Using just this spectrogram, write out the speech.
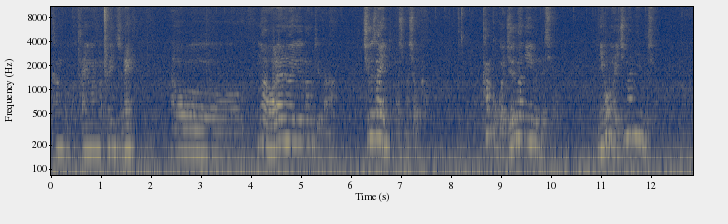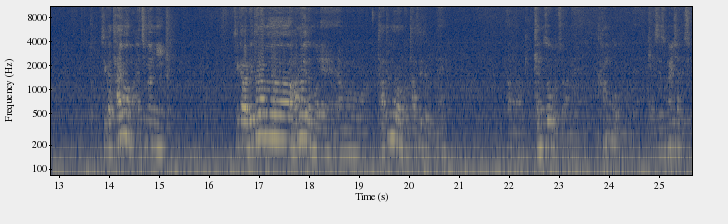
韓国台湾が強いんですね。あのまあ我々が言うなんていうかな駐在員と申しましょうか。韓国は10万人いるんですよ。日本は1万人いるんですよ。それから台湾は8万人。それからベトナムハノイでもねあの建物の建ててるねあの建造物はね韓国のね建設会社ですよ。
